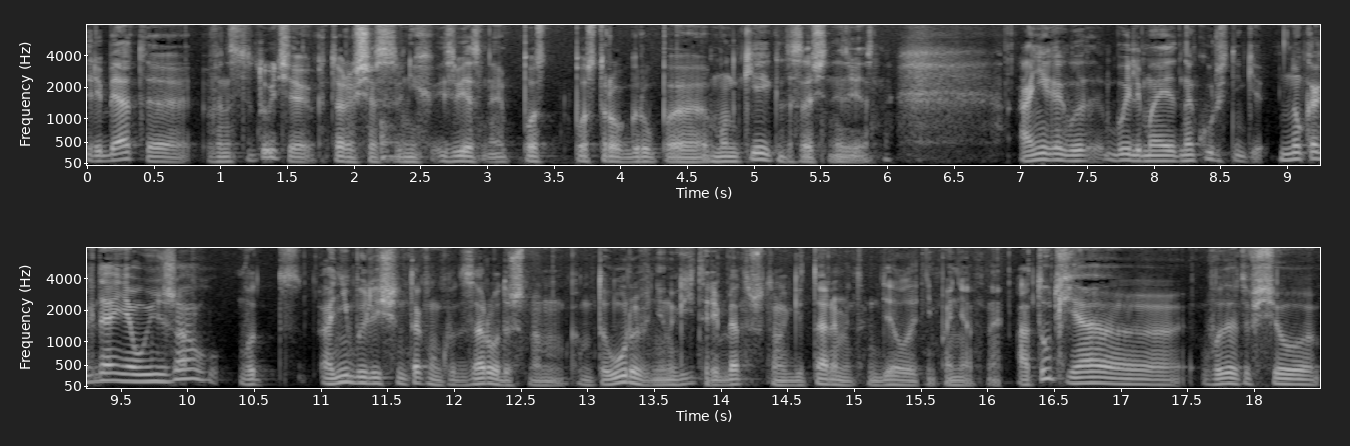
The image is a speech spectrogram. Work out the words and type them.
ребята в институте, которые сейчас у них известная пост, пост-рок-группа Mooncake, достаточно известная. Они как бы были мои однокурсники. Но когда я уезжал, вот они были еще на таком каком-то зародышном каком-то уровне. Ну, какие-то ребята, что гитарами там делают непонятное. А тут я вот это все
